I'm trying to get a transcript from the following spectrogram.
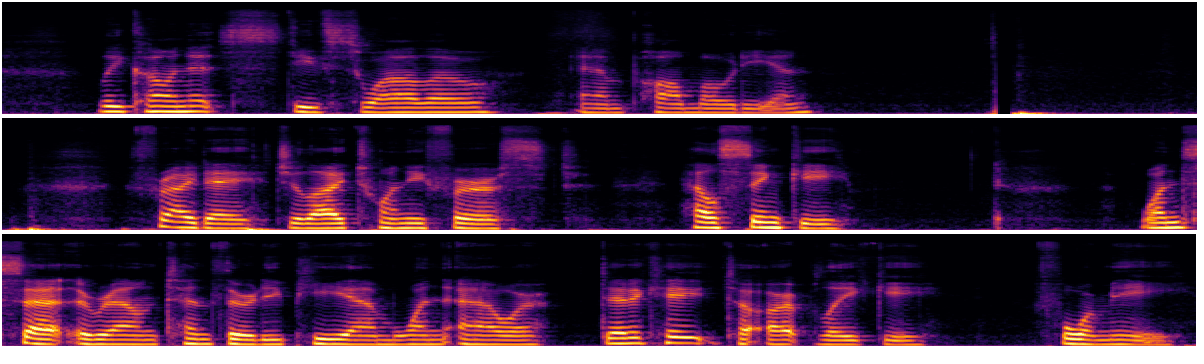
Lee Konitz, Steve Swallow, and Paul Motian. Friday, July 21st, Helsinki. One set around 10:30 p.m., 1 hour. Dedicate to Art Blakey for me.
